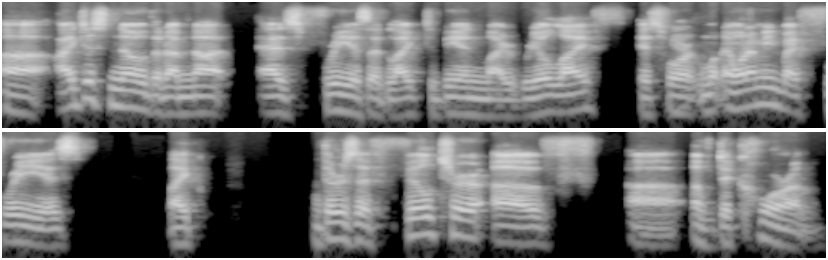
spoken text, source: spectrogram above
uh, I just know that I'm not as free as I'd like to be in my real life. As far and what I mean by free is like there's a filter of uh, of decorum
